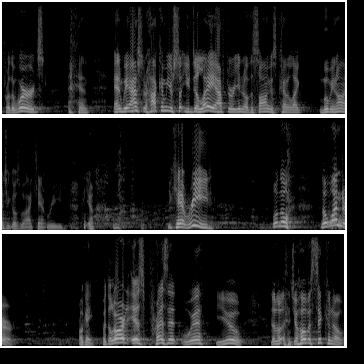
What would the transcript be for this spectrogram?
for the words, and, and we asked her, how come you're so, you delay after, you know, the song is kind of like moving on? She goes, well, I can't read. you know, you can't read? Well, no, no wonder. Okay, but the Lord is present with you. The, Jehovah Tsidkenu,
